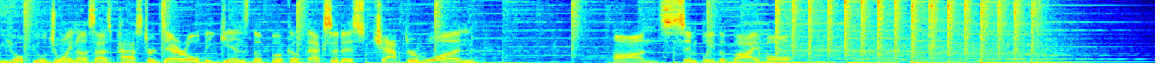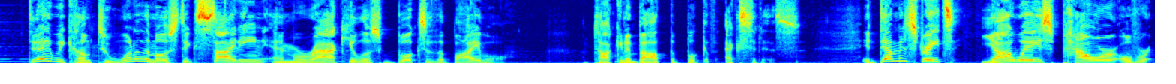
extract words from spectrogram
We hope you'll join us as Pastor Daryl begins the book of Exodus, chapter 1, on Simply the Bible. Today we come to one of the most exciting and miraculous books of the Bible. I'm talking about the book of Exodus. It demonstrates Yahweh's power over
